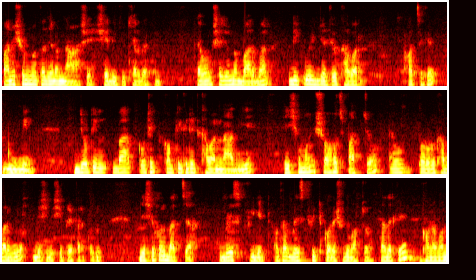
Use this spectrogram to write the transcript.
পানি শূন্যতা যেন না আসে, সেদিকে খেয়াল রাখুন। এবং সেজন্য বারবার লিকুইড জাতীয় খাবার বাচ্চাকে দিন। জটিল বা কঠিন কমপ্লিকেটেড খাবার না দিয়ে এই সময় সহজ পাচ্য এবং তরল খাবারগুলো বেশি বেশি প্রেফার করুন। যে সকল বাচ্চা ব্রেস্ট ফিডেড অথবা ব্রেস্ট ফিড করে শুধুমাত্র, তাদেরকে ঘন ঘন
